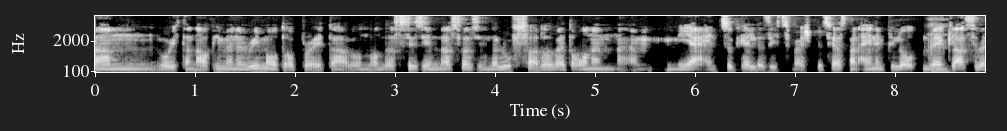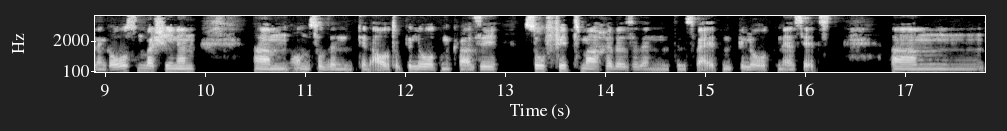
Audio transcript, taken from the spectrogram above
ähm, wo ich dann auch immer einen Remote Operator habe. Und, und das ist eben das, was in der Luftfahrt oder bei Drohnen ähm, mehr Einzug hält, dass ich zum Beispiel zuerst mal einen Piloten mhm. weglasse bei den großen Maschinen ähm, und so den, den Autopiloten quasi so fit mache, dass er den, den zweiten Piloten ersetzt. Ähm,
